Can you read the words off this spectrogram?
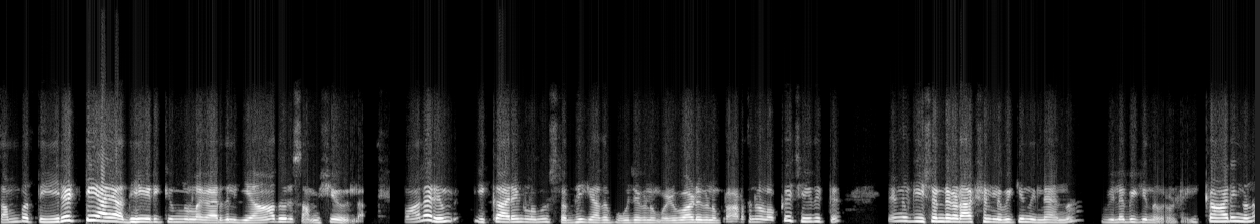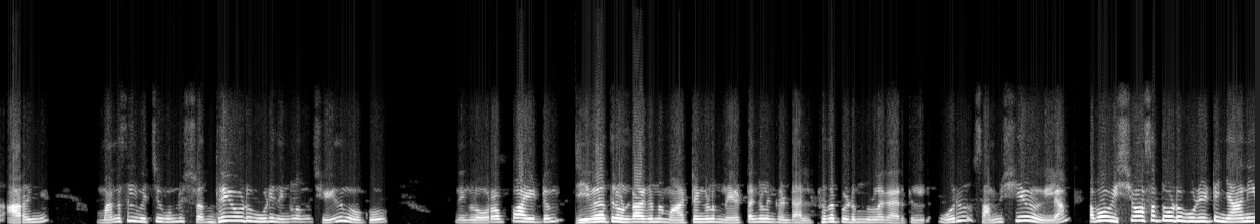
സമ്പത്ത് ഇരട്ടിയായി അധികരിക്കും എന്നുള്ള കാര്യത്തിൽ യാതൊരു സംശയവുമില്ല. പലരും ഇക്കാര്യങ്ങളൊന്നും ശ്രദ്ധിക്കാതെ പൂജകളും വഴിപാടുകളും പ്രാർത്ഥനകളും ഒക്കെ ചെയ്തിട്ട് ഞങ്ങൾക്ക് ഈശ്വരന്റെ കടാക്ഷൻ ലഭിക്കുന്നില്ല എന്ന് വിലപിക്കുന്നവരുണ്ട്. ഇക്കാര്യങ്ങൾ അറിഞ്ഞ് മനസ്സിൽ വെച്ചുകൊണ്ട് ശ്രദ്ധയോടുകൂടി നിങ്ങളൊന്ന് ചെയ്തു നോക്കൂ. നിങ്ങൾ ഉറപ്പായിട്ടും ജീവിതത്തിൽ ഉണ്ടാകുന്ന മാറ്റങ്ങളും നേട്ടങ്ങളും കണ്ട് അത്ഭുതപ്പെടും എന്നുള്ള കാര്യത്തിൽ ഒരു സംശയവുമില്ല അപ്പോൾ വിശ്വാസത്തോട് കൂടിയിട്ട് ഞാൻ ഈ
